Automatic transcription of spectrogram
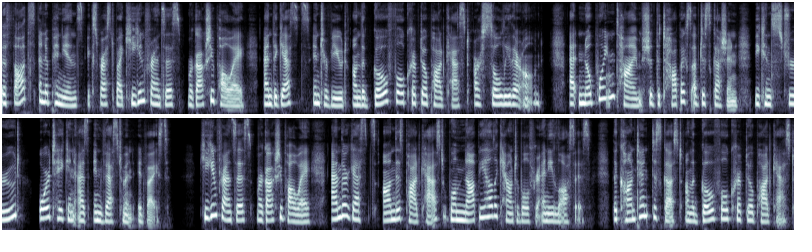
The thoughts and opinions expressed by Keegan Francis, Mrugakshi Palway, and the guests interviewed on the Go Full Crypto podcast are solely their own. At no point in time should the topics of discussion be construed or taken as investment advice. Keegan Francis, Mrugakshi Palway, and their guests on this podcast will not be held accountable for any losses. The content discussed on the Go Full Crypto podcast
